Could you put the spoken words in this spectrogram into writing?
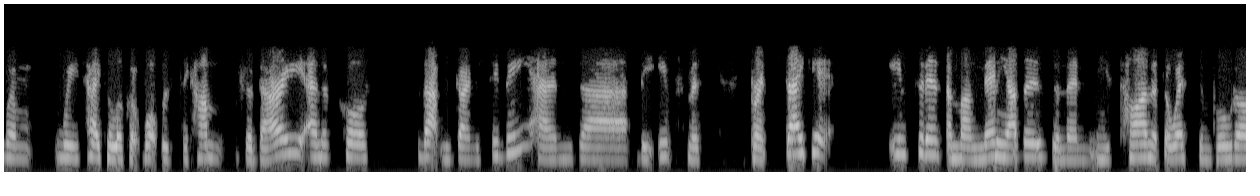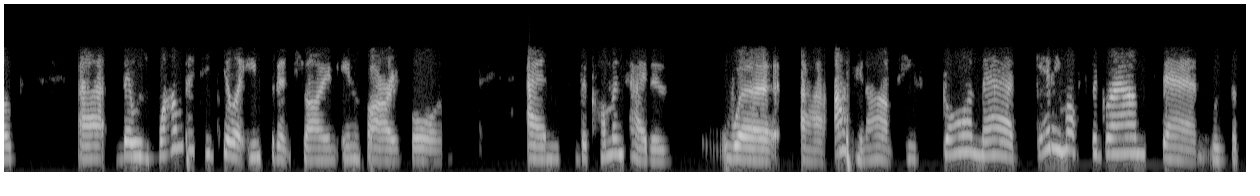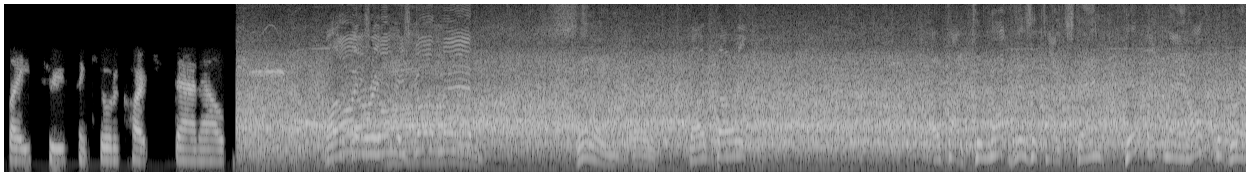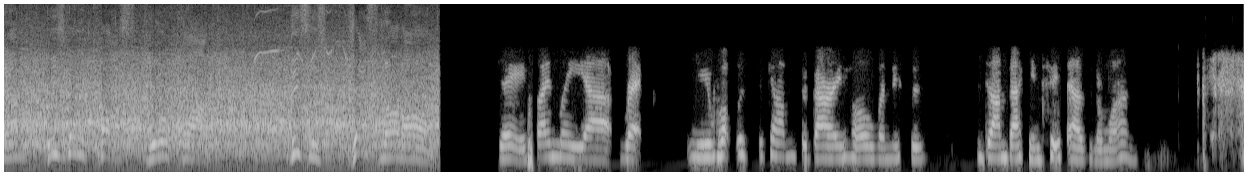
when we take a look at what was to come for Barry, and of course that was going to Sydney and uh, the infamous Brent Staker incident, among many others, and then his time at the Western Bulldogs. Uh, there was one particular incident shown in Fiery Four, and the commentators were uh, up in arms. He's gone mad. Get him off the ground, Stan, was the plea to St Kilda coach Stan Alves. Oh, he's gone, he's gone mad. Silly. Go, Barry. Okay, do not hesitate, Stan. Get that man off the ground. He's going to cost your club. This is just not on. Gee, if only uh, Rex knew what was to come for Barry Hall when this was done back in 2001.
